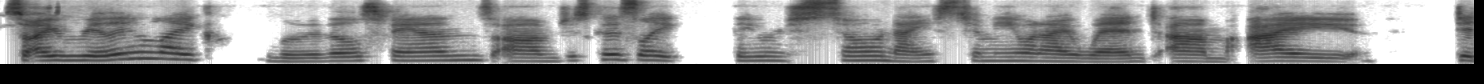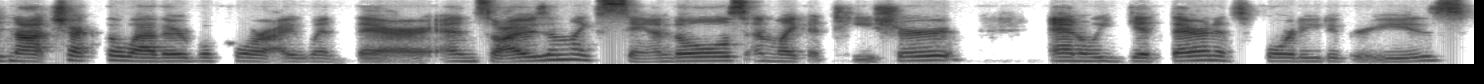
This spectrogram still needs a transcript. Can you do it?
so i really like louisville's fans um just because like they were so nice to me when i went. Um i did not check the weather before i went there. And so i was in like sandals and like a t-shirt and we get there and it's 40 degrees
